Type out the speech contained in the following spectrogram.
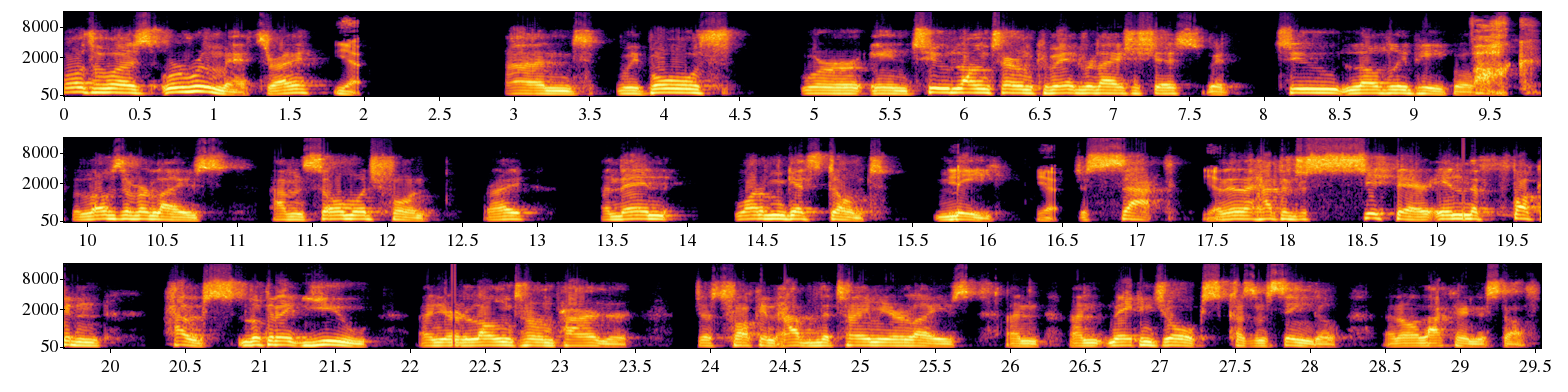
both of us were roommates, right? Yeah. And we both were in two long-term committed relationships with two lovely people. Fuck. the loves of our lives, having so much fun, right? And then one of them gets dumped, me, Yeah. just sacked, Yeah. and then I had to just sit there in the fucking house looking at you and your long-term partner, just fucking having the time of your lives and and making jokes because I'm single and all that kind of stuff.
